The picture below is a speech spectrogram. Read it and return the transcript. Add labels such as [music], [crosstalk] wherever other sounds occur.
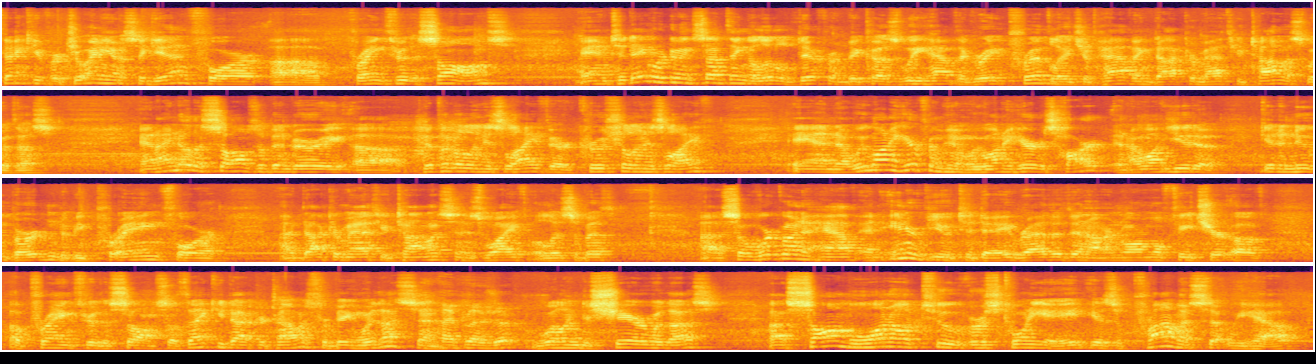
thank you for joining us again for uh, praying through the Psalms. And today we're doing something a little different because we have the great privilege of having Dr. Matthew Thomas with us. And I know the Psalms have been very uh, pivotal in his life, very crucial in his life. And uh, we want to hear from him. We want to hear his heart. And I want you to get a new burden to be praying for uh, Dr. Matthew Thomas and his wife Elizabeth. Uh, so we're going to have an interview today rather than our normal feature of, of praying through the Psalms. So thank you, Dr. Thomas, for being with us and My pleasure. willing to share with us. Uh, Psalm 102, verse 28, is a promise that we have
